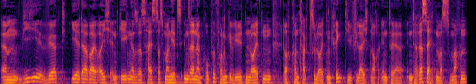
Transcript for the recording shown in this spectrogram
Ähm, wie wirkt ihr da bei euch entgegen? Also das heißt, dass man jetzt in seiner Gruppe von gewählten Leuten doch Kontakt zu Leuten kriegt, die vielleicht noch Inter Interesse hätten, was zu machen,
